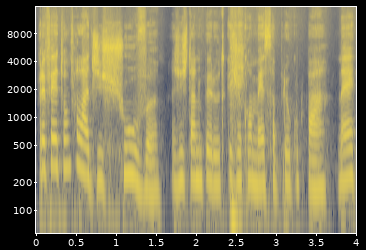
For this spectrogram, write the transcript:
Prefeito, vamos falar de chuva. A gente está no período que já começa a preocupar, né?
